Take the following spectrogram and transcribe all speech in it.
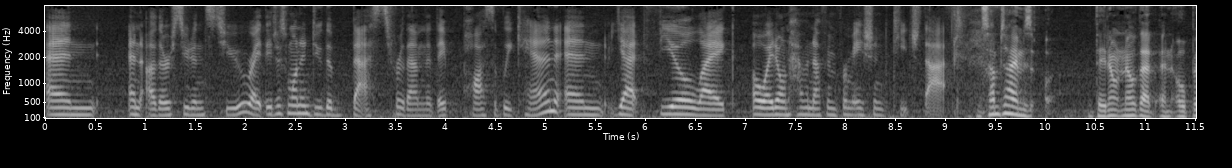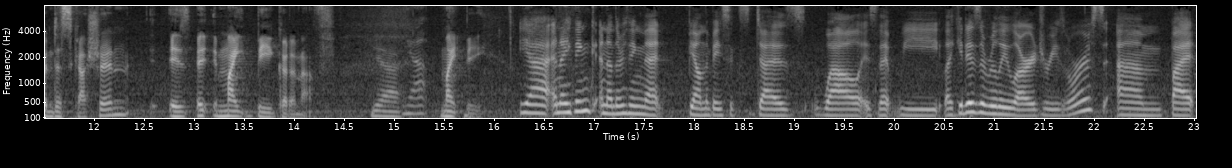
and and other students too, right? They just want to do the best for them that they possibly can, and yet feel like, oh, I don't have enough information to teach that. Sometimes uh, they don't know that an open discussion is it, it might be good enough. Yeah. Yeah. Might be. Yeah, and I think another thing that Beyond the Basics does well is that we like it is a really large resource, um, but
